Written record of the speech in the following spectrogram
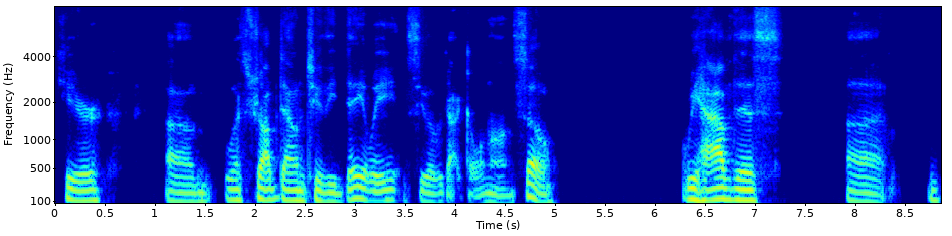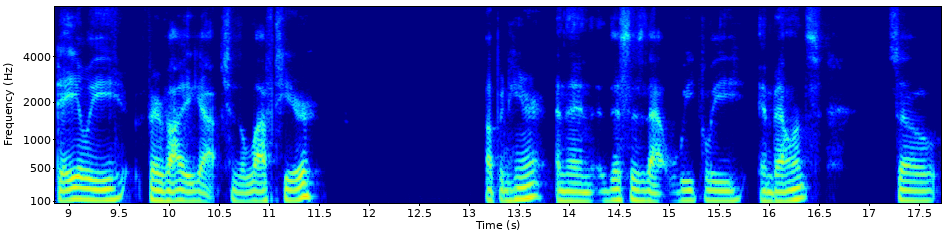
here. Um, let's drop down to the daily and see what we got going on. So we have this uh, daily fair value gap to the left here, up in here, and then this is that weekly imbalance. So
